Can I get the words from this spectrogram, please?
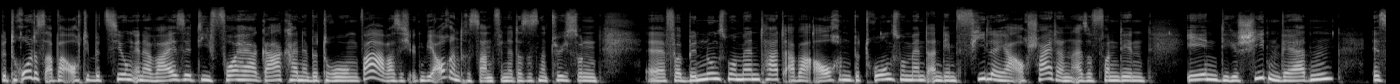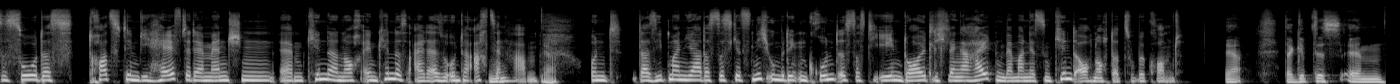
bedroht es aber auch die Beziehung in einer Weise, die vorher gar keine Bedrohung war, was ich irgendwie auch interessant finde, dass es natürlich so ein äh, Verbindungsmoment hat, aber auch ein Bedrohungsmoment, an dem viele ja auch scheitern. Also von den Ehen, die geschieden werden, ist es so, dass trotzdem die Hälfte der Menschen ähm, Kinder noch im Kindesalter, also unter 18 mhm. haben. Ja. Und da sieht man ja, dass das jetzt nicht unbedingt ein Grund ist, dass die Ehen deutlich länger halten, wenn man jetzt ein Kind auch noch dazu bekommt. Ja, da gibt es ähm,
